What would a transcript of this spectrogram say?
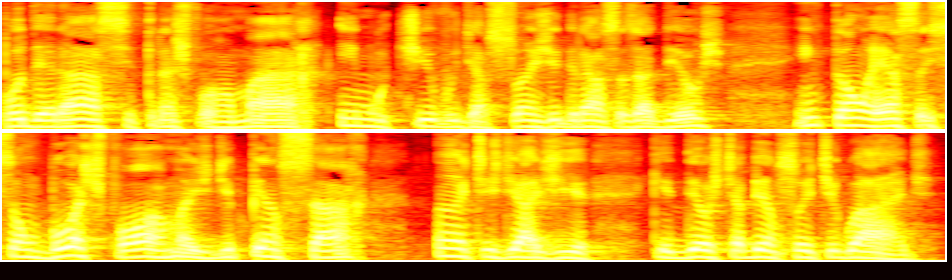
poderá se transformar em motivo de ações de graças a Deus. Então, essas são boas formas de pensar antes de agir. Que Deus te abençoe e te guarde.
